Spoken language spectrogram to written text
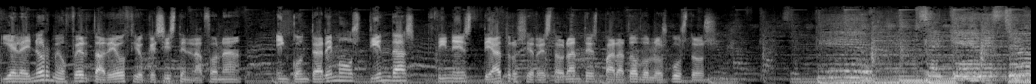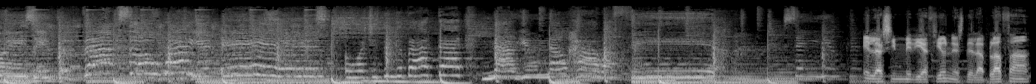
y a la enorme oferta de ocio que existe en la zona, encontraremos tiendas, cines, teatros y restaurantes para todos los gustos. En las inmediaciones de la plaza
